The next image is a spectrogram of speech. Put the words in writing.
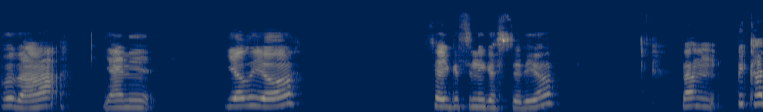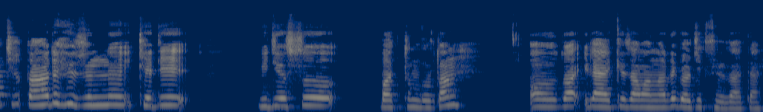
Bu da yani yalıyor. Sevgisini gösteriyor. Ben birkaç daha da hüzünlü kedi videosu baktım buradan. O da ileriki zamanlarda göreceksiniz zaten.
